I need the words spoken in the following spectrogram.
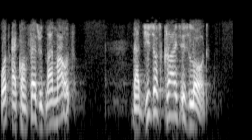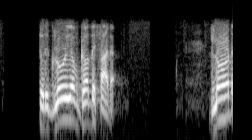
what I confess with my mouth that Jesus Christ is Lord to the glory of God the Father. Lord,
